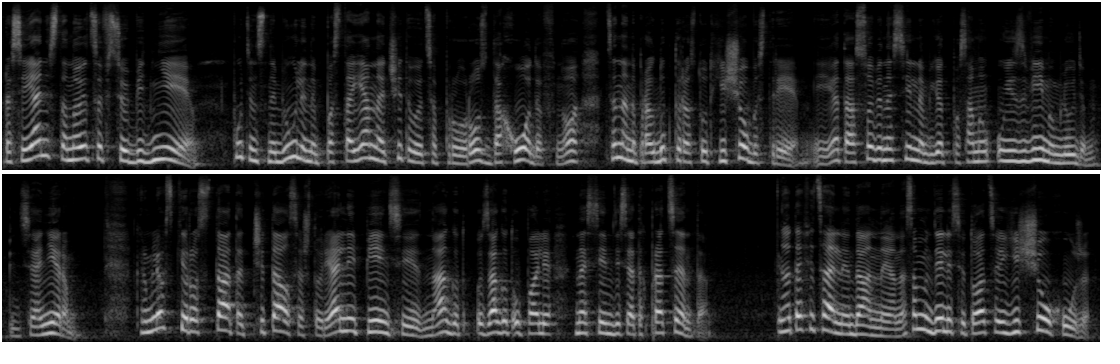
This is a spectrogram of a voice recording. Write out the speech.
Россияне становятся все беднее. Путин с Набиулиным постоянно отчитываются про рост доходов, но цены на продукты растут еще быстрее. И это особенно сильно бьет по самым уязвимым людям, пенсионерам. Кремлевский Росстат отчитался, что реальные пенсии на год, за год упали на 0,7%. Но это официальные данные, а на самом деле ситуация еще хуже –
